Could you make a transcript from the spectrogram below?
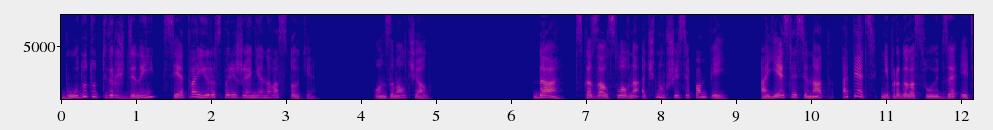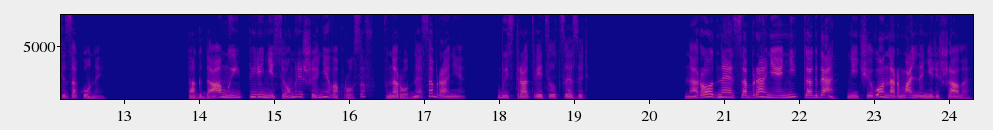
будут утверждены все твои распоряжения на Востоке. Он замолчал. «Да», — сказал словно очнувшийся Помпей, «а если Сенат опять не проголосует за эти законы?» «Тогда мы перенесем решение вопросов в Народное собрание», — быстро ответил Цезарь. «Народное собрание никогда ничего нормально не решало»,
